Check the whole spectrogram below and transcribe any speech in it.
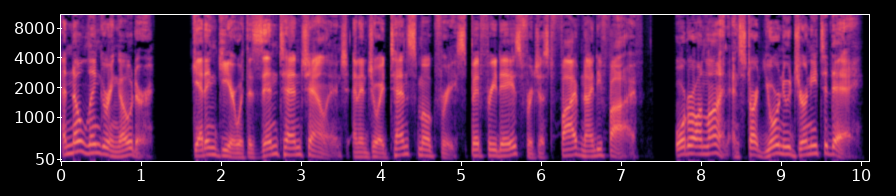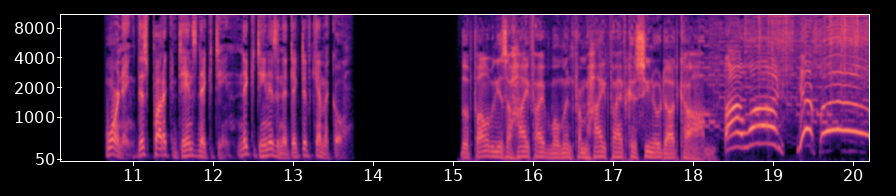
and no lingering odor. Get in gear with the Zyn 10 Challenge and enjoy 10 smoke-free, spit-free days for just $5.95. Order online and start your new journey today. Warning, this product contains nicotine. Nicotine is an addictive chemical. The following is a high five moment from highfivecasino.com. I won! Yahoo!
